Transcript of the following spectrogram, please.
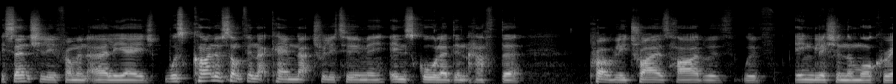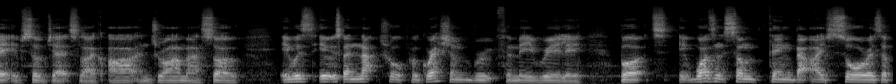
essentially from an early age was kind of something that came naturally to me. In school I didn't have to probably try as hard with, with English and the more creative subjects like art and drama. So it was it was a natural progression route for me really but it wasn't something that I saw as a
